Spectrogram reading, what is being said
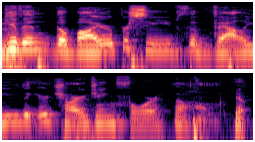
Given the buyer perceives the value that you're charging for the home. Yep.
